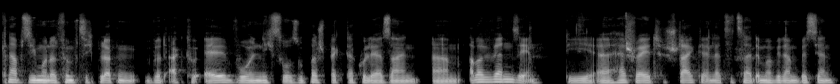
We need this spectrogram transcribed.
knapp 750 Blöcken wird aktuell wohl nicht so super spektakulär sein. Ähm, aber wir werden sehen. Die äh, Hashrate steigt ja in letzter Zeit immer wieder ein bisschen.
